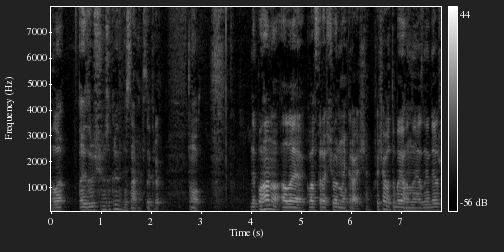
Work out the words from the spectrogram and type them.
Але я зручно закрив, не знаю, закрив. От. Непогано, але квастера чорний краще. Хоча у тебе його не знайдеш.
